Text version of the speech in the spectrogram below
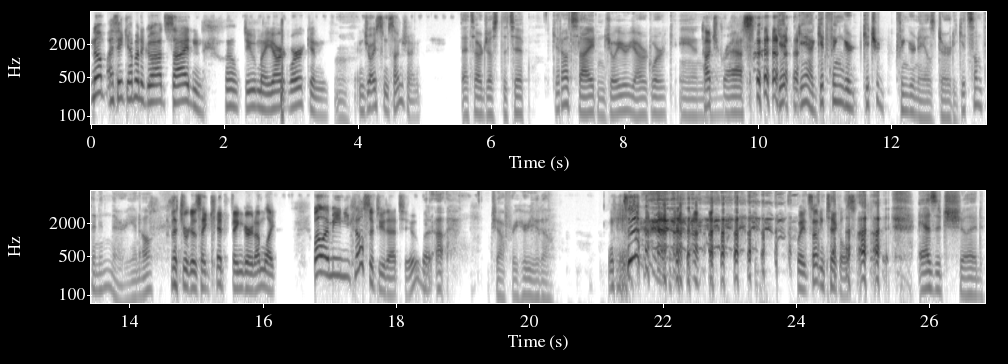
Nope. I think I'm going to go outside and well do my yard work and Mm. enjoy some sunshine. That's our just the tip. Get outside, enjoy your yard work, and Touch uh, grass. Get yeah, get finger, get your fingernails dirty. Get something in there, you know. that you were going to say get fingered. I'm like, well, I mean, you can also do that too, but Uh, Joffrey, here you go. wait, something tickles. As it should.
